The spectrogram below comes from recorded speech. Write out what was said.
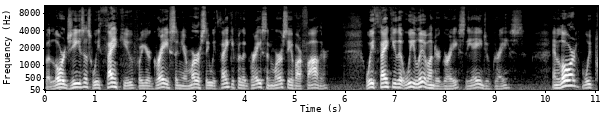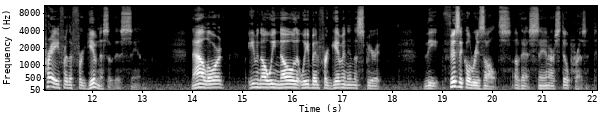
But Lord Jesus, we thank you for your grace and your mercy. We thank you for the grace and mercy of our Father. We thank you that we live under grace, the age of grace. And Lord, we pray for the forgiveness of this sin. Now, Lord, even though we know that we've been forgiven in the Spirit, the physical results of that sin are still present.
